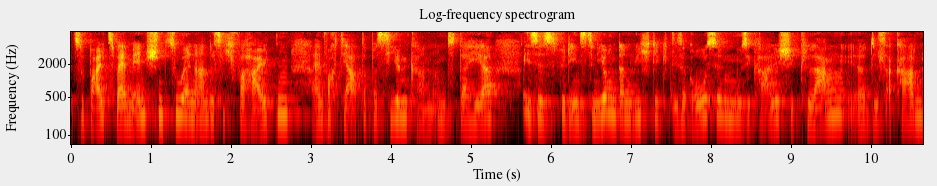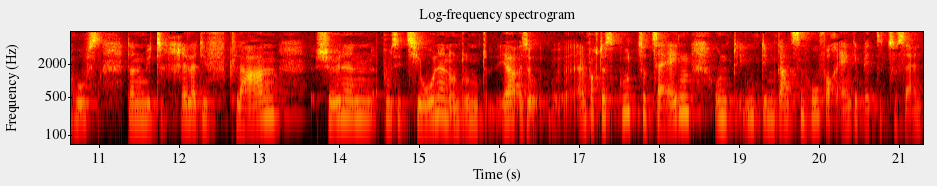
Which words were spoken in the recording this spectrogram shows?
sobald zwei Menschen zueinander sich verhalten, einfach Theater passieren kann. Und daher ist es für die Inszenierung dann wichtig, dieser große musikalische Klang äh, des Arkadenhofs dann mit relativ klaren schönen Positionen und, und ja, also einfach das gut zu zeigen und in dem ganzen Hof auch eingebettet zu sein.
